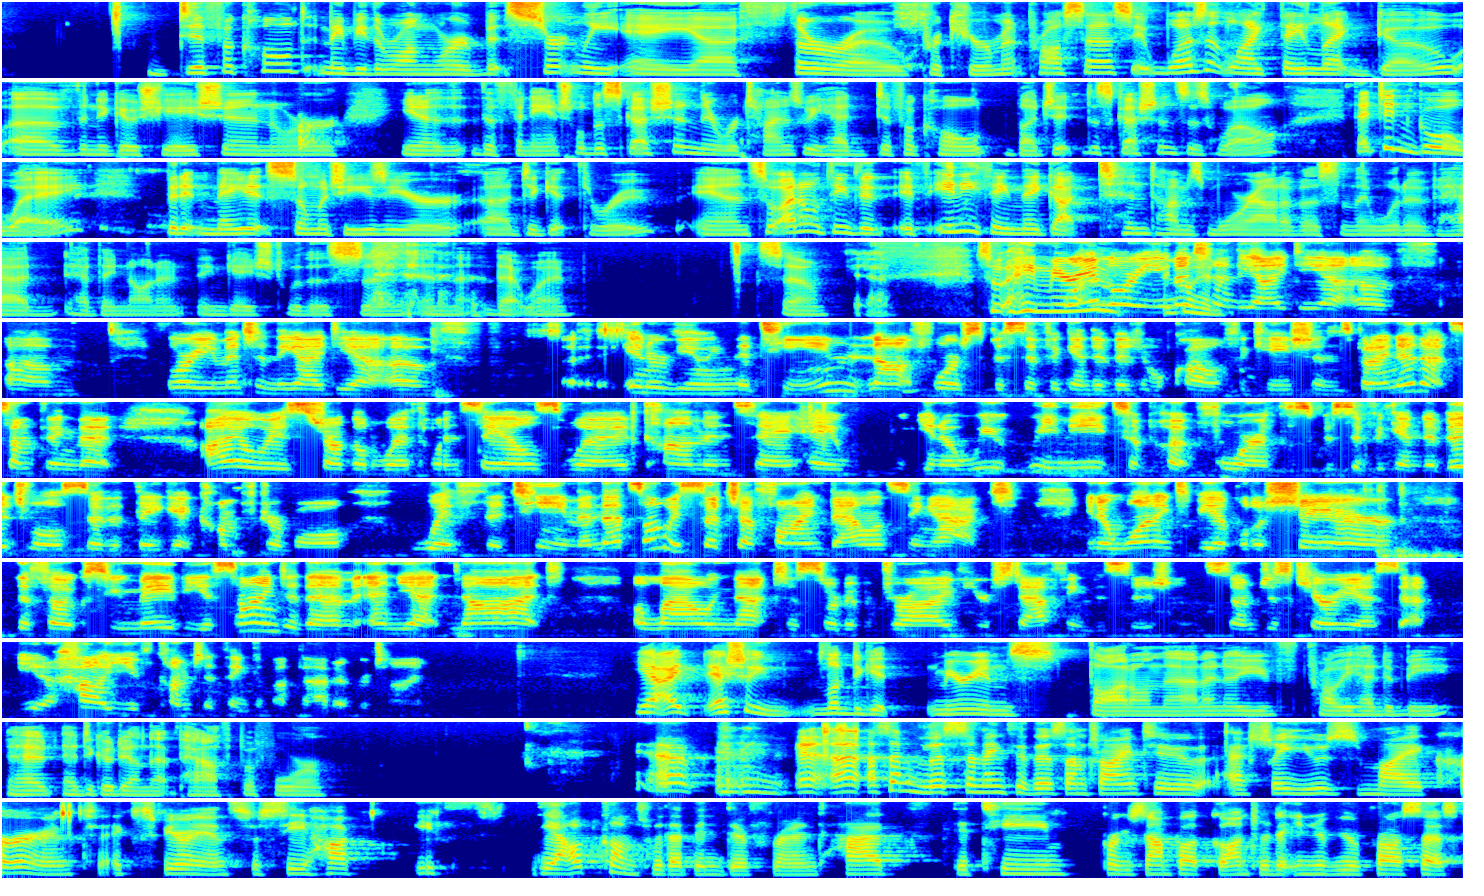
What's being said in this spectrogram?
difficult, maybe the wrong word, but certainly a uh, thorough procurement process. It wasn't like they let go of the negotiation or, you know, the, the financial discussion. There were times we had difficult budget discussions as well. That didn't go away, but it made it so much easier uh, to get through. And so I don't think that if anything, they got 10 times more out of us than they would have had had they not engaged with us in, in that, that way. So, Yeah. so hey, Well, Miriam, Lori, you go ahead. mentioned the idea of um, Laura, you mentioned the idea of uh, interviewing the team, not for specific individual qualifications. But I know that's something that I always struggled with when sales would come and say, hey, you know, we, we need to put forth specific individuals so that they get comfortable with the team. And that's always such a fine balancing act, you know, wanting to be able to share the folks who may be assigned to them and yet not allowing that to sort of drive your staffing decisions. So I'm just curious at, you know, how you've come to think about that over time. Yeah, I'd actually love to get Miriam's thought on that. I know you've probably had to be had, had to go down that path before. Yeah, as I'm listening to this, I'm trying to actually use my current experience to see how if the outcomes would have been different had the team, for example, had gone through the interview process.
